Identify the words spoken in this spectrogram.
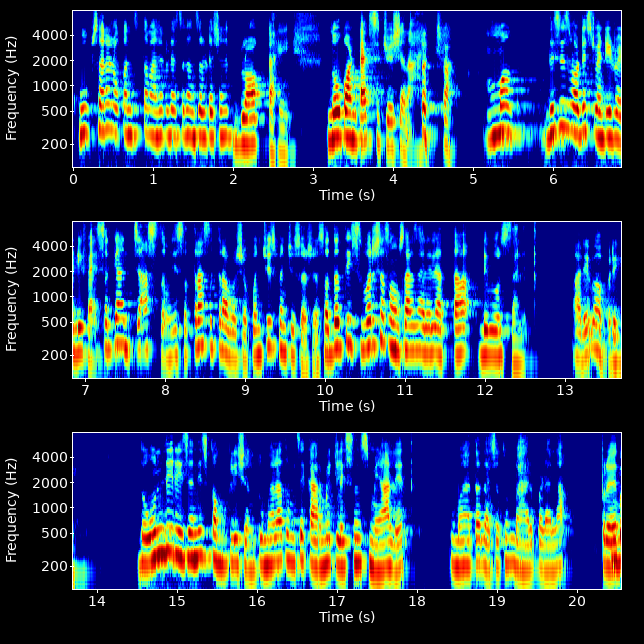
खूप साऱ्या लोकांचं तर माझ्याकडे असं कन्सल्टेशन ब्लॉक्ड आहे. नो कॉन्टॅक्ट सिच्युएशन आहे. मग this is what is twenty twenty five सगळ्यात जास्त म्हणजे सतरा सतरा वर्ष पंचवीस पंचवीस वर्ष सदतीस वर्ष संसार झालेले आता डिवोर्स झालेत. अरे बापरे. The only reason is completion तुम्हाला तुमचे कार्मिक लेसन्स मिळालेत. तुम्हाला आता त्याच्यातून बाहेर पडायला प्रयत्न.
